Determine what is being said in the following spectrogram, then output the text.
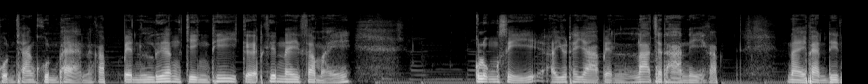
ขุนช้างขุนแผนนะครับ เป็นเรื่องจริงที่เกิดขึ้นในสมัยกรุงศรีอยุธยาเป็นราชธานีครับ ในแผ่นดิน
